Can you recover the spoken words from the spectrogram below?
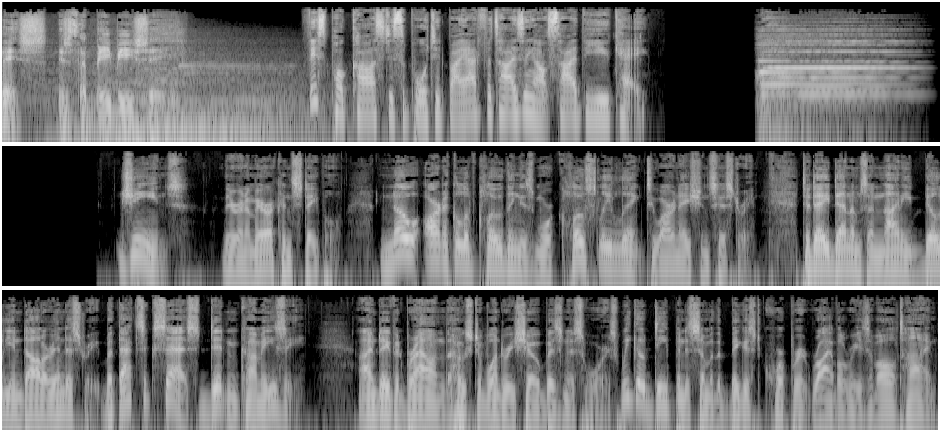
This is the BBC. This podcast is supported by advertising outside the UK. Jeans. They're an American staple. No article of clothing is more closely linked to our nation's history. Today, denim's a $90 billion industry, but that success didn't come easy. I'm David Brown, the host of Wondery Show Business Wars. We go deep into some of the biggest corporate rivalries of all time.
